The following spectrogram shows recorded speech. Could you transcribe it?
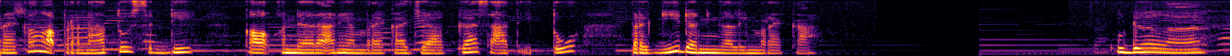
Mereka gak pernah tuh sedih kalau kendaraan yang mereka jaga saat itu pergi dan ninggalin mereka. Udahlah,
